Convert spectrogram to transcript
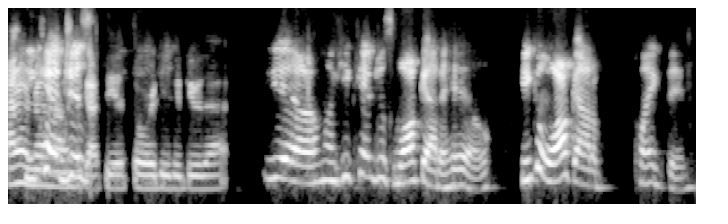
I don't he know can't how just, he got the authority to do that. Yeah, like he can't just walk out of hell. He can walk out of plankton.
